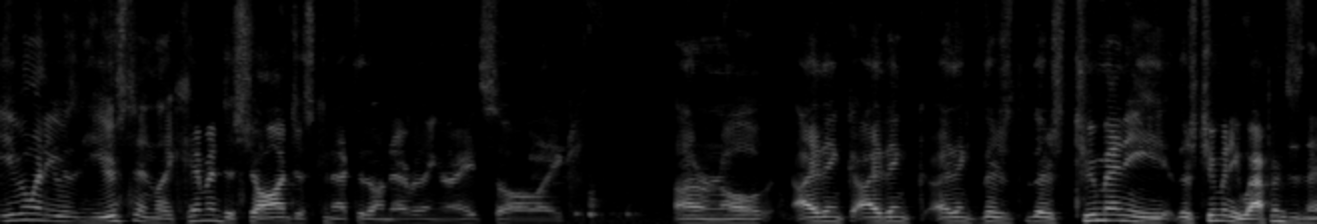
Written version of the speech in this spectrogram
even when he was in Houston, like him and Deshaun just connected on everything, right? So like, I don't know. I think I think I think there's there's too many there's too many weapons in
